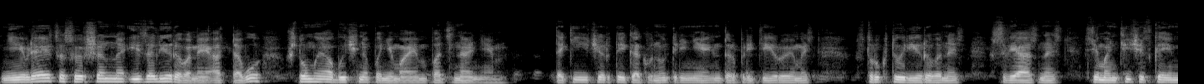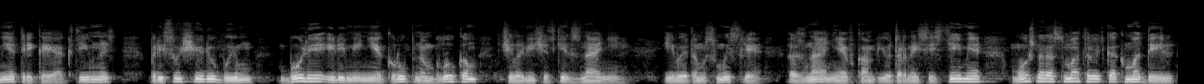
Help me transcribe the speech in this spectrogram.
не является совершенно изолированной от того, что мы обычно понимаем под знанием. Такие черты, как внутренняя интерпретируемость, структурированность, связность, семантическая метрика и активность присущи любым, более или менее крупным блокам человеческих знаний. И в этом смысле знание в компьютерной системе можно рассматривать как модель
